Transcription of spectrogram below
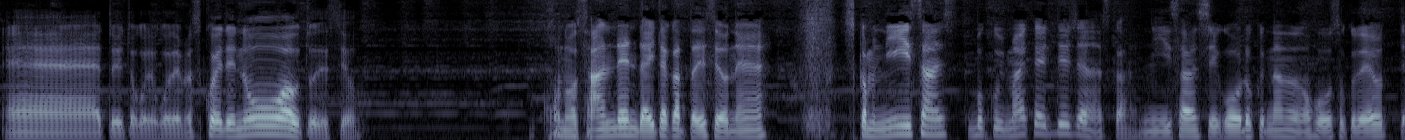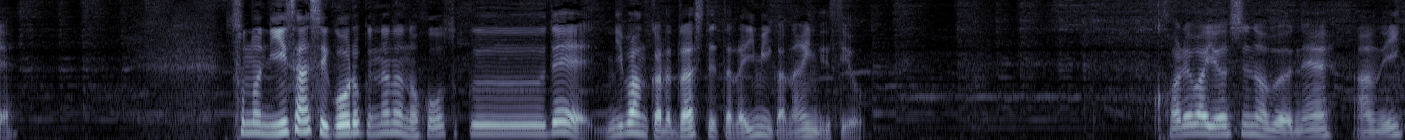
えー、というところでございます。これでノーアウトですよ。この3連打痛かったですよね。しかも2、3、僕毎回言ってるじゃないですか。2、3、4、5、6、7の法則だよって。その2、3、4、5、6、7の法則で2番から出してたら意味がないんですよ。これは慶喜ね、あの、一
